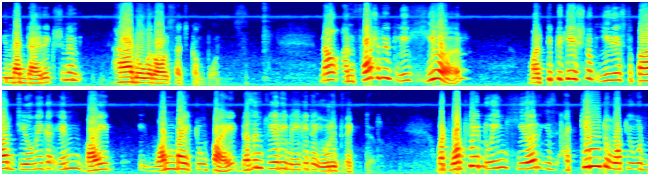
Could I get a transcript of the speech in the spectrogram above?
in that direction and add over all such components. Now, unfortunately, here multiplication of e raised to power j omega n by 1 by 2 pi does not really make it a unit vector. But what we are doing here is akin to what you would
